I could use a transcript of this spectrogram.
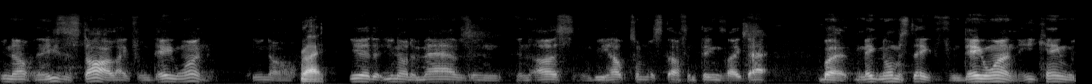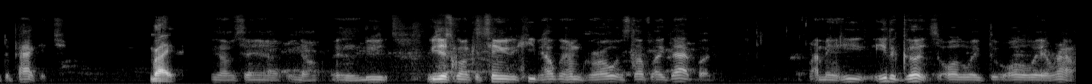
You know, and he's a star like from day one. You know, right, yeah, the, you know the Mavs and, and us, and we helped him with stuff and things like that. But make no mistake, from day one, he came with the package. right. You know what I'm saying? You know, and we we just going to continue to keep helping him grow and stuff like that. But I mean, he he the goods all the way through, all the way around.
